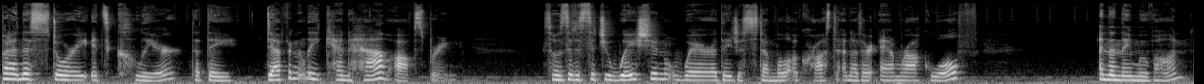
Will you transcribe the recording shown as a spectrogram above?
But in this story, it's clear that they definitely can have offspring. So, is it a situation where they just stumble across another Amarok wolf and then they move on?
